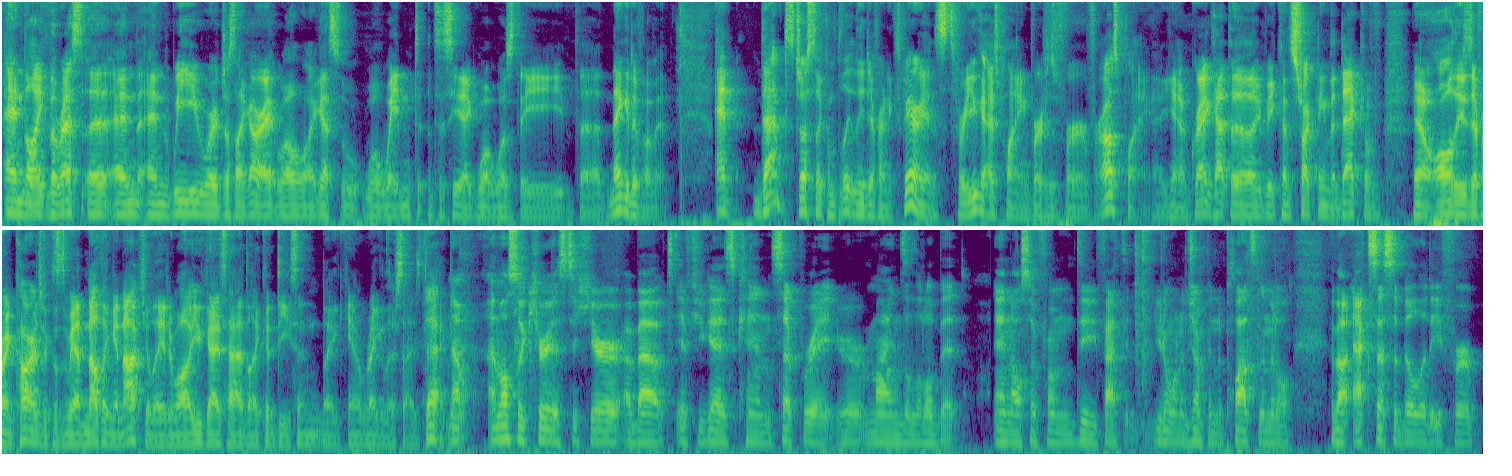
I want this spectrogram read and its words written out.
and like the rest uh, and and we were just like all right well i guess we'll wait to see like what was the the negative of it and that's just a completely different experience for you guys playing versus for for us playing. Uh, you know greg had to like, be constructing the deck of you know all these different cards because we had nothing inoculated while you guys had like a decent like you know regular sized deck. Now, I'm also curious to hear about if you guys can separate your minds a little bit, and also from the fact that you don't want to jump into plots in the middle about accessibility for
